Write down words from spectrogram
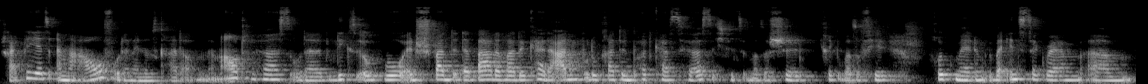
schreib dir jetzt einmal auf oder wenn du es gerade auch im Auto hörst oder du liegst irgendwo entspannt in der Badewanne, keine Ahnung, wo du gerade den Podcast hörst. Ich finde es immer so schön, ich kriege immer so viel Rückmeldung über Instagram. Ähm,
